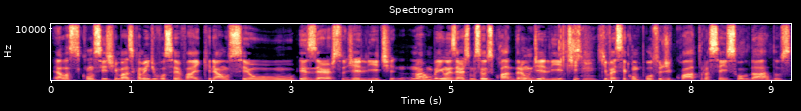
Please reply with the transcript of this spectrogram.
elas consistem basicamente você vai criar o seu exército de elite, não é um bem um exército, mas seu esquadrão de elite, sim, que sim. vai ser composto de quatro a seis soldados,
